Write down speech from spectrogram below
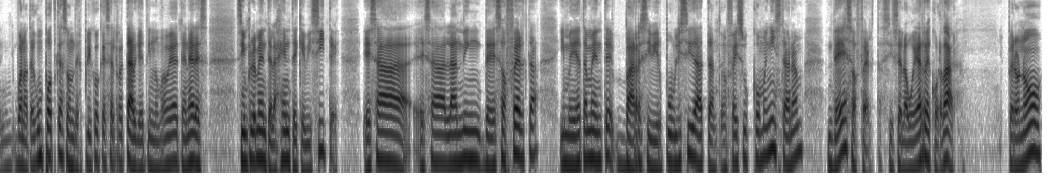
bueno, tengo un podcast donde explico qué es el retargeting, no me voy a detener, es simplemente la gente que visite esa, esa landing de esa oferta, inmediatamente va a recibir publicidad tanto en Facebook como en Instagram de esa oferta, si se la voy a recordar pero no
